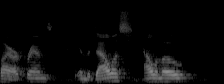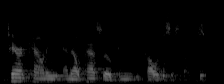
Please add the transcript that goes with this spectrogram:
by, our friends in the Dallas, Alamo, Tarrant County, and El Paso community college systems.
